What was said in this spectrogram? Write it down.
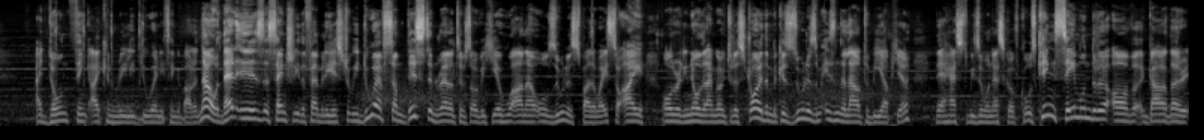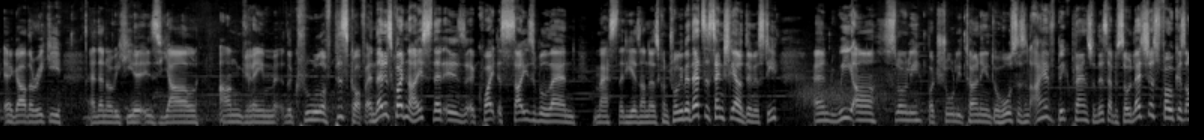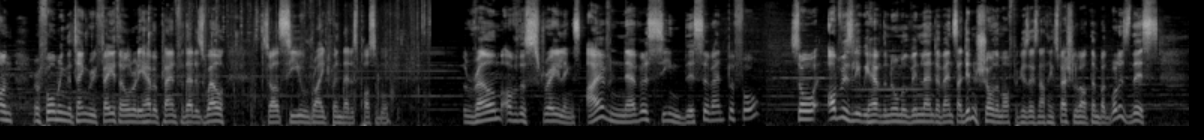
I don't think I can really do anything about it. Now, that is essentially the family history. We do have some distant relatives over here who are now all Zunists, by the way, so I already know that I'm going to destroy them because Zunism isn't allowed to be up here. There has to be Suomenusko, of course. King Semundre of Gardar uh, Gardariki, and then over here is Jarl Arngrim the Cruel of Piskov, and that is quite nice. That is uh, quite a sizable land mass that he has under his control, but that's essentially our dynasty. And we are slowly but surely turning into horses and I have big plans for this episode. Let's just focus on reforming the Tengri faith. I already have a plan for that as well. So I'll see you right when that is possible. The Realm of the Skraelings. I've never seen this event before. So obviously we have the normal Vinland events. I didn't show them off because there's nothing special about them. But what is this?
